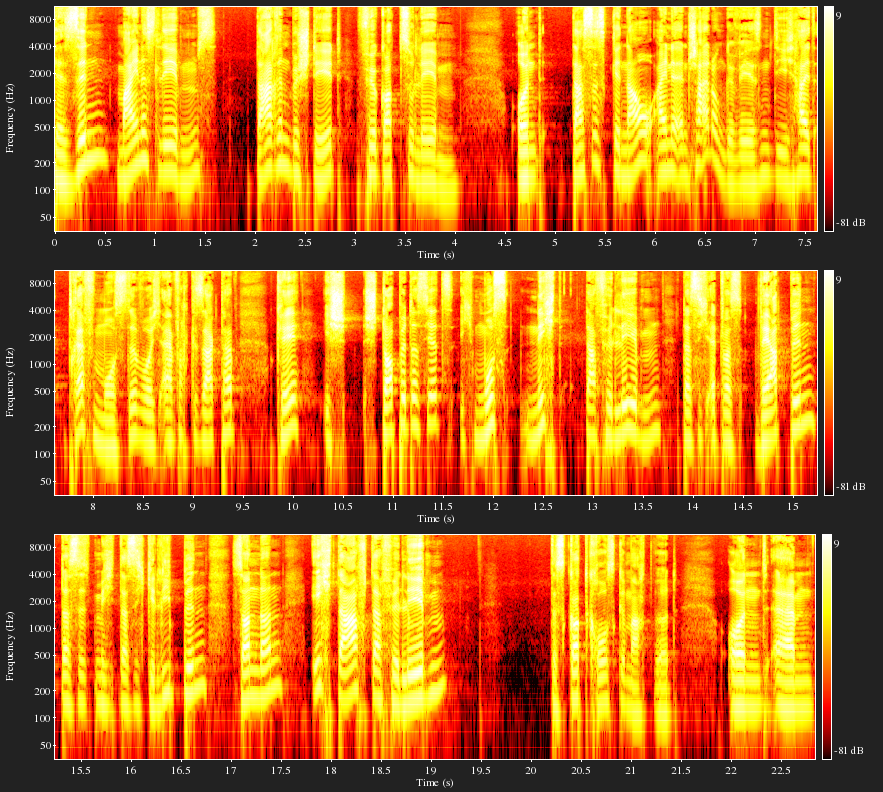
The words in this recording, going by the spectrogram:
der Sinn meines Lebens darin besteht, für Gott zu leben. Und das ist genau eine Entscheidung gewesen, die ich halt treffen musste, wo ich einfach gesagt habe, okay, ich stoppe das jetzt, ich muss nicht dafür leben, dass ich etwas wert bin, dass, es mich, dass ich geliebt bin, sondern ich darf dafür leben, dass Gott groß gemacht wird. Und ähm,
